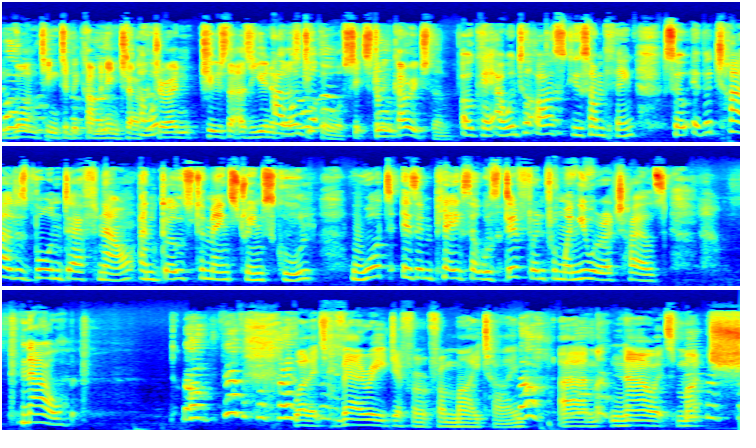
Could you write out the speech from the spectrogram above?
wanting to become an interpreter and choose that as a university to- course. It's to encourage them. Okay, I want to ask you something. So, if a child is born deaf now and goes to mainstream school, what is in place that was different from when you were a child? Now, Well, it's very different from my time. Um, now it's much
